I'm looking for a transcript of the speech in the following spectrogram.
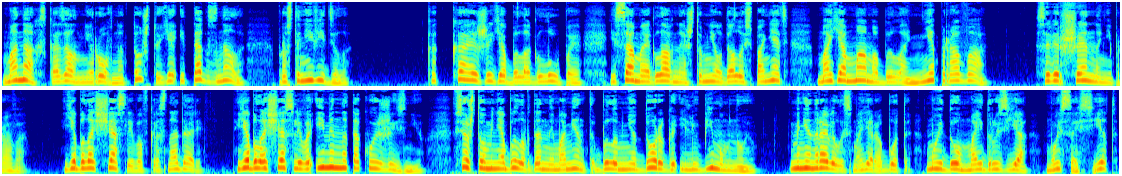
монах сказал мне ровно то, что я и так знала, просто не видела. Какая же я была глупая! И самое главное, что мне удалось понять, моя мама была не права. Совершенно не права. Я была счастлива в Краснодаре. Я была счастлива именно такой жизнью. Все, что у меня было в данный момент, было мне дорого и любимо мною. Мне нравилась моя работа, мой дом, мои друзья, мой сосед.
